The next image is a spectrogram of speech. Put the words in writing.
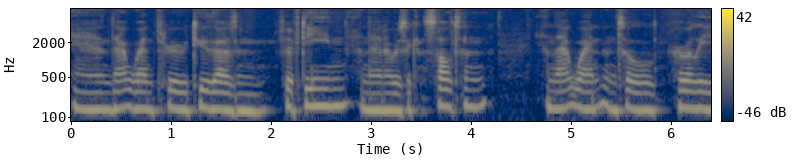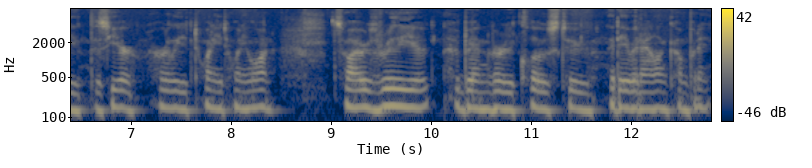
and that went through 2015. And then I was a consultant, and that went until early this year, early 2021. So I was really uh, have been very close to the David Allen Company.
